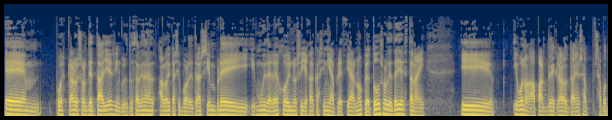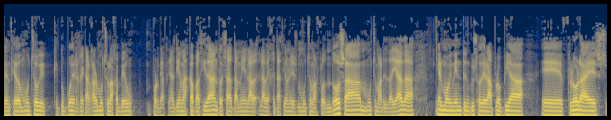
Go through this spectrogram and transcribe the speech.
Eh, pues claro, esos detalles, incluso tú estás viendo a Aloy casi por detrás siempre y, muy de lejos y no se llega casi ni a apreciar, ¿no? Pero todos esos detalles están ahí. Y, y bueno, aparte, claro, también se ha, potenciado mucho que, que, tú puedes recargar mucho la GPU porque al final tiene más capacidad, entonces también la, vegetación es mucho más frondosa, mucho más detallada, el movimiento incluso de la propia eh, Flora es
